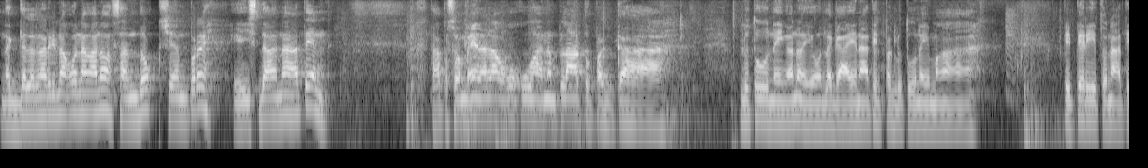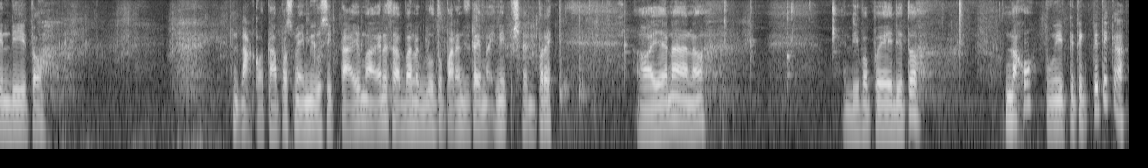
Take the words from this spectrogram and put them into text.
Nagdala na rin ako ng ano, sandok, syempre. Iisda natin. Tapos mamaya na lang ako kukuha ng plato pagka luto na yung ano, yung lagayan natin pag luto na yung mga pipirito natin dito. Nako, tapos may music tayo mga kanas habang nagluto para hindi tayo mainip syempre. O, ayan na, no? Hindi pa pwede to. Nako, pumipitik-pitik ah.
